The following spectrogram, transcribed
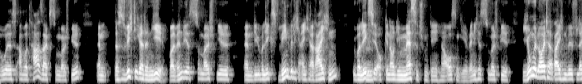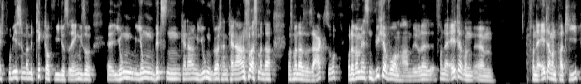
wo du das Avatar sagst zum Beispiel, ähm, das ist wichtiger denn je, weil wenn du jetzt zum Beispiel ähm, dir überlegst, wen will ich eigentlich erreichen, überlegst mhm. dir auch genau die Message, mit der ich nach außen gehe. Wenn ich jetzt zum Beispiel junge Leute erreichen will, vielleicht probierst du mal mit TikTok-Videos oder irgendwie so äh, jungen, jungen Witzen, keine Ahnung, Jugendwörtern, keine Ahnung, was man da, was man da so sagt. So. Oder wenn man jetzt einen Bücherwurm haben will oder von der älteren ähm, von der älteren Partie,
